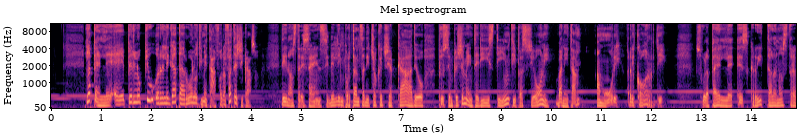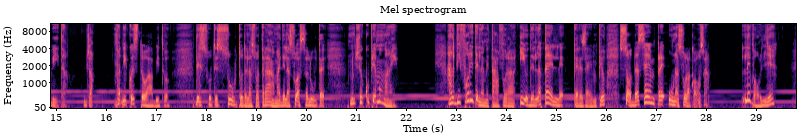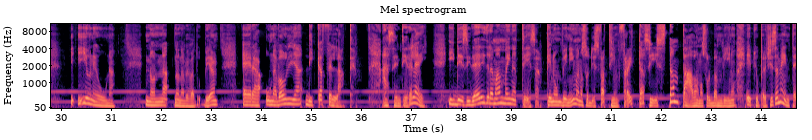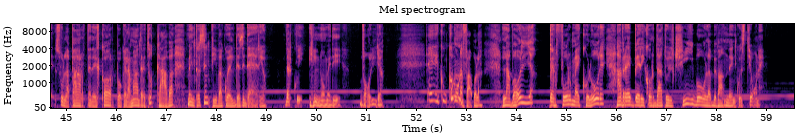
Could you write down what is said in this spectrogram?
La pelle è per lo più relegata al ruolo di metafora, fateci caso. dei nostri sensi, dell'importanza di ciò che ci accade o più semplicemente di istinti, passioni, vanità, amori, ricordi. Sulla pelle è scritta la nostra vita, già, ma di questo abito, del suo tessuto, della sua trama e della sua salute non ci occupiamo mai. Al di fuori della metafora, io della pelle, per esempio, so da sempre una sola cosa. Le voglie. Io ne ho una. Nonna non aveva dubbi, eh? Era una voglia di caffè latte. A sentire lei, i desideri della mamma in attesa, che non venivano soddisfatti in fretta, si stampavano sul bambino e più precisamente sulla parte del corpo che la madre toccava mentre sentiva quel desiderio. Da qui il nome di voglia. È come una favola. La voglia, per forma e colore, avrebbe ricordato il cibo o la bevanda in questione.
